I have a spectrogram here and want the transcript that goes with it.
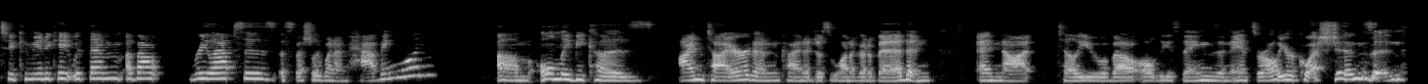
to communicate with them about relapses, especially when I'm having one, um, only because I'm tired and kind of just want to go to bed and and not tell you about all these things and answer all your questions and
